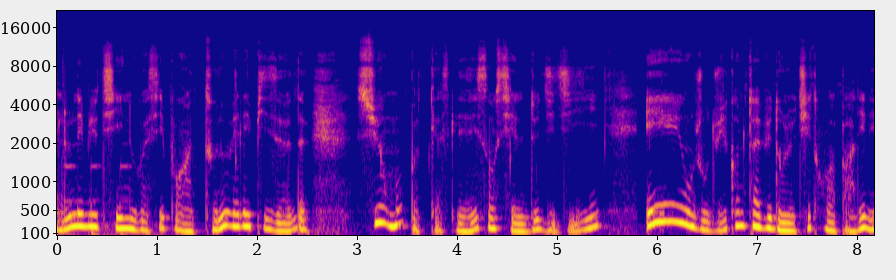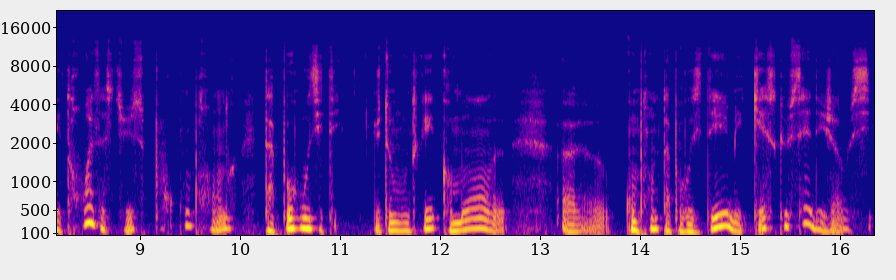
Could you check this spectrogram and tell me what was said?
Hello les beauty, nous voici pour un tout nouvel épisode sur mon podcast Les Essentiels de Didi. Et aujourd'hui, comme tu as vu dans le titre, on va parler des trois astuces pour comprendre ta porosité. Je vais te montrer comment euh, euh, comprendre ta porosité, mais qu'est-ce que c'est déjà aussi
